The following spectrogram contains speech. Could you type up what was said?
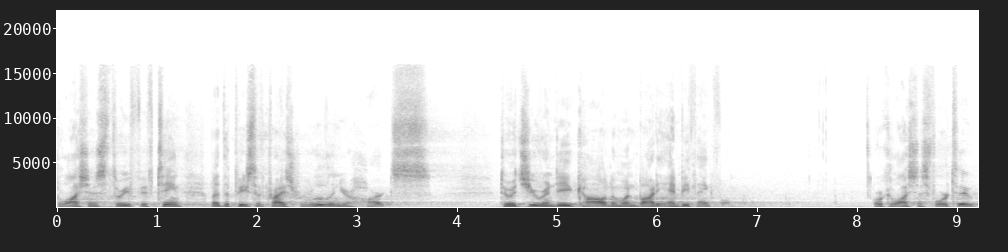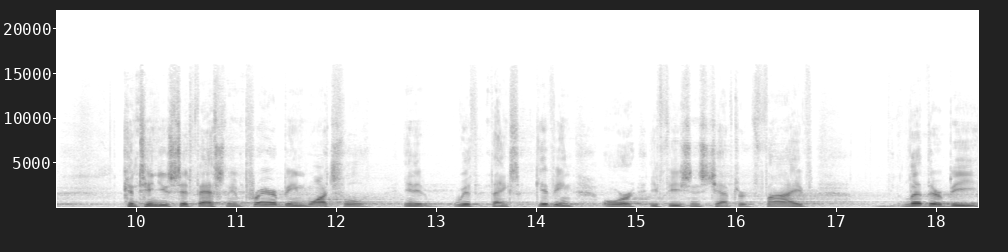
Colossians 3:15, let the peace of Christ rule in your hearts, to which you were indeed called in one body, and be thankful. Or Colossians 4:2, continue steadfastly in prayer, being watchful in it with thanksgiving. Or Ephesians chapter 5, let there be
